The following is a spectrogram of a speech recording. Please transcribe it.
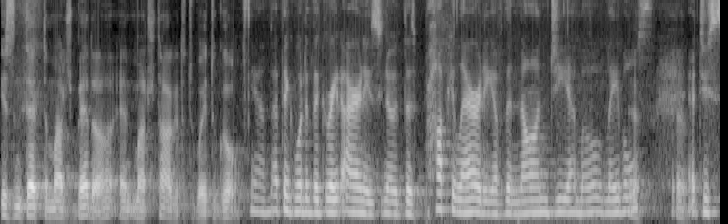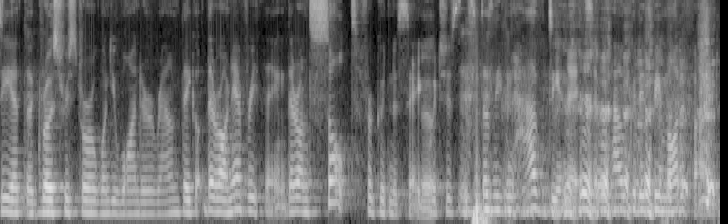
Isn't that the much better and much targeted way to go? Yeah, I think one of the great ironies, you know, the popularity of the non-GMO labels yeah. that you see at the grocery store when you wander around. They go, they're on everything. They're on salt, for goodness sake, yeah. which is, doesn't even have DNA. So how could it be modified?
